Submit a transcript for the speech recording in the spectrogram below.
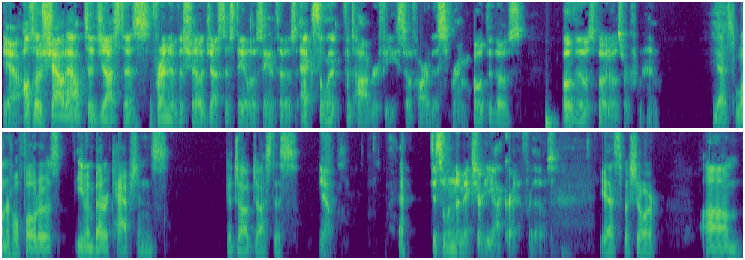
Yeah. Also, shout out to Justice, friend of the show, Justice De Los Santos. Excellent photography so far this spring. Both of those, both of those photos were from him. Yes, wonderful photos, even better captions. Good job, Justice. Yeah. Just wanted to make sure he got credit for those. Yes, for sure. Um,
